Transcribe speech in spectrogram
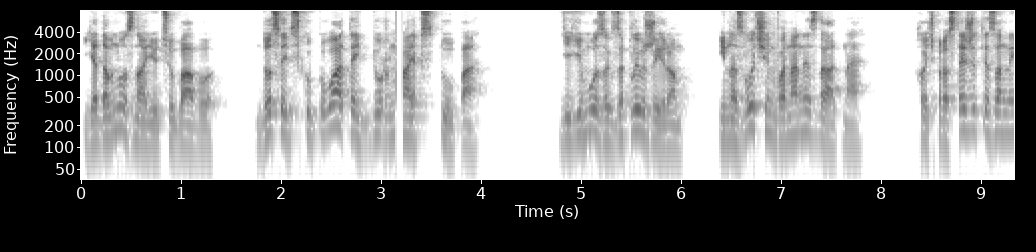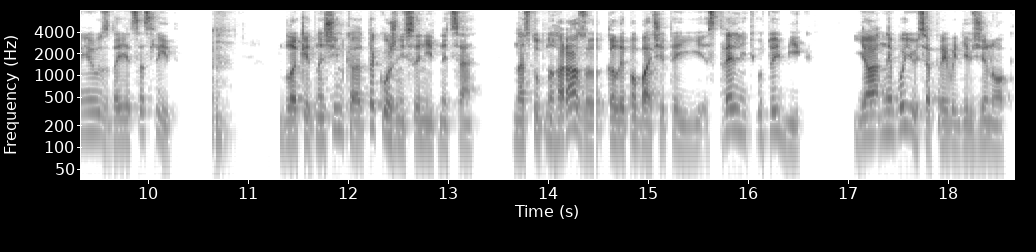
Я давно знаю цю бабу. Досить скупувата й дурна, як ступа. Її мозок заплив жиром, і на злочин вона не здатна. Хоч простежити за нею, здається, слід. Блакитна жінка також нісенітниця. Наступного разу, коли побачите її, стрельніть у той бік. Я не боюся привидів жінок.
